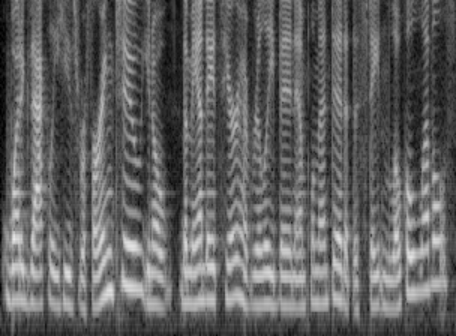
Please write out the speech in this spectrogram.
what exactly he's referring to. You know, the mandates here have really been implemented at the state and local levels.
